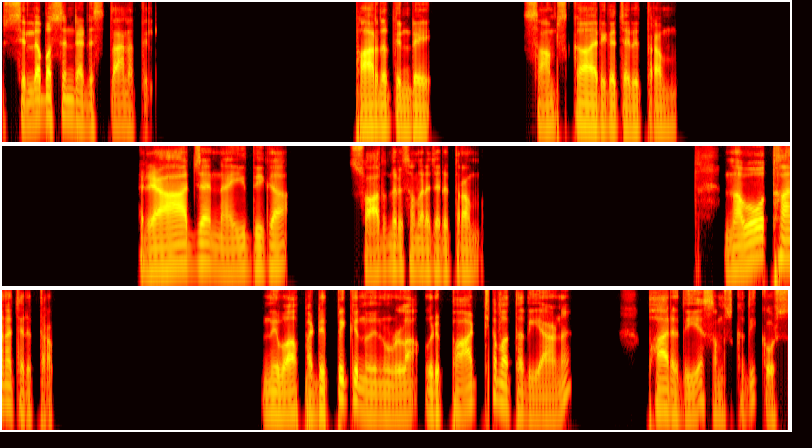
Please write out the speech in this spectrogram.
സിലബസിന്റെ അടിസ്ഥാനത്തിൽ ഭാരതത്തിന്റെ സാംസ്കാരിക ചരിത്രം രാജനൈതിക സ്വാതന്ത്ര്യ സമര ചരിത്രം നവോത്ഥാന ചരിത്രം എന്നിവ പഠിപ്പിക്കുന്നതിനുള്ള ഒരു പാഠ്യപദ്ധതിയാണ് ഭാരതീയ സംസ്കൃതി കോഴ്സ്.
